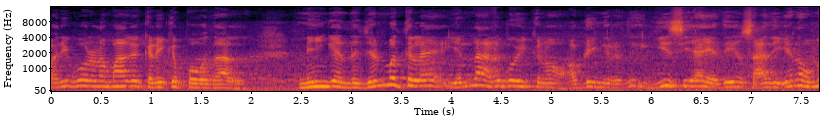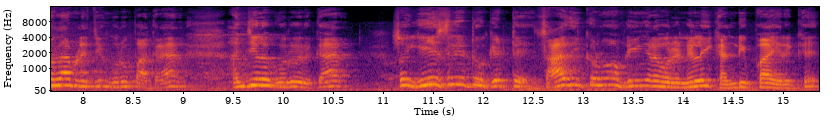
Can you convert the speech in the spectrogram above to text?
பரிபூரணமாக கிடைக்கப் போவதால் நீங்கள் இந்த ஜென்மத்தில் என்ன அனுபவிக்கணும் அப்படிங்கிறது ஈஸியாக எதையும் சாதிக்க ஏன்னா ஒன்பதாம் இடத்தையும் குரு பார்க்குறார். அஞ்சில் குரு இருக்கார். ஸோ ஈஸிலி டு கெட்டு சாதிக்கணும் அப்படிங்கிற ஒரு நிலை கண்டிப்பாக இருக்குது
